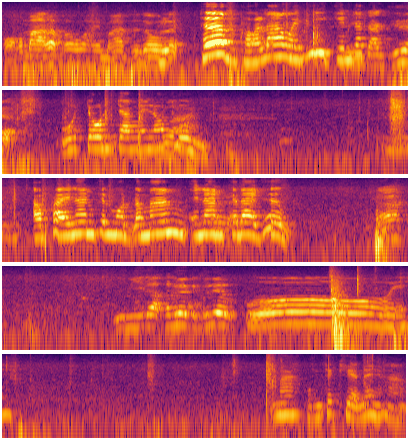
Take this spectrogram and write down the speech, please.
ขอเขามาแล้วเขาให้มาคือเขาเลยเทิมขอเหล้าให้พี่กินสักการเชื่อโอ้จนจังเลยเนาะเทิมเอาไปนั่นกันหมดละมั้งไอ้นั่นก็ได้เทิมนะมีมีแล้วเขาเลือกกันเลือกโอ้ยมาผมจะเขียนให้หาง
